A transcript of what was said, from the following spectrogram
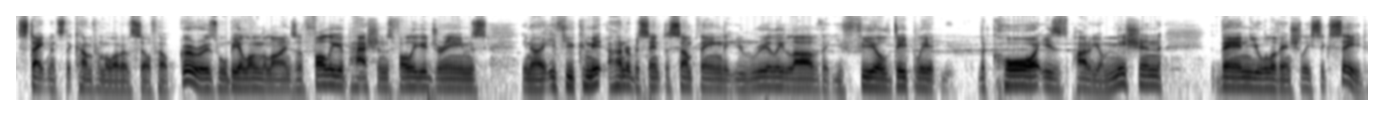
statements that come from a lot of self-help gurus will be along the lines of follow your passions, follow your dreams. You know, if you commit 100% to something that you really love, that you feel deeply at the core is part of your mission, then you will eventually succeed.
